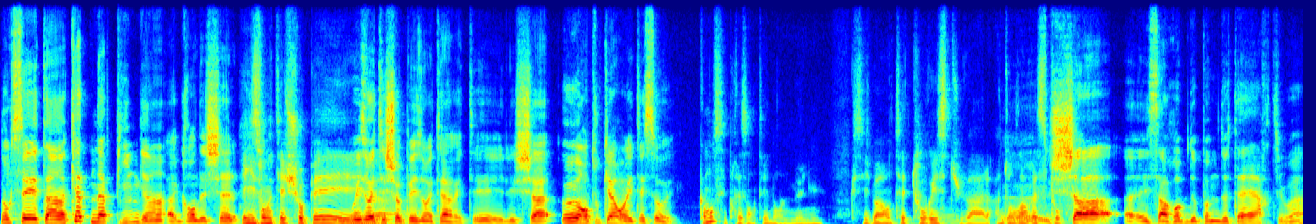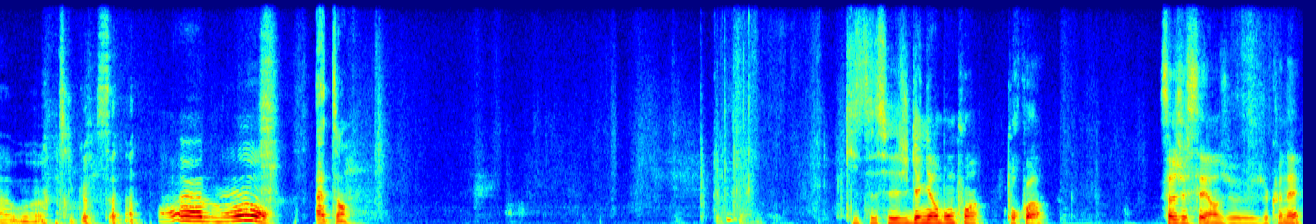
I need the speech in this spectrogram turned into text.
Donc c'est un catnapping hein, à grande échelle. Et ils ont été chopés. et, Oui, ils ont été euh, chopés, ils ont été arrêtés. Et les chats, eux, en tout cas, ont été sauvés. Comment c'est présenté dans le menu? Si par exemple, tu es touriste, tu vas dans un Euh, resto. Chat euh, et sa robe de pomme de terre, tu vois, ou un truc comme ça. Oh non Attends. Qui- c'est- c'est- Je gagnais un bon point. Pourquoi? Ça, je sais, hein, je, je connais.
